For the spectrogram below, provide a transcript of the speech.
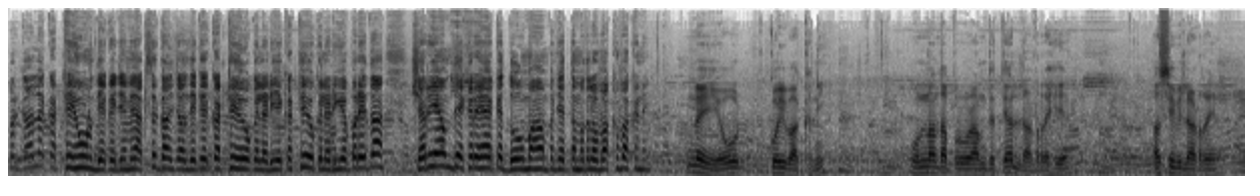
ਪਰ ਗੱਲ ਇਕੱਠੇ ਹੋਣ ਦੀ ਹੈ ਕਿ ਜਿਵੇਂ ਅਕਸਰ ਗੱਲ ਚੱਲਦੀ ਹੈ ਕਿ ਇਕੱਠੇ ਹੋ ਕੇ ਲੜੀਏ ਇਕੱਠੇ ਹੋ ਕੇ ਲੜੀਏ ਪਰ ਇਹ ਤਾਂ ਸ਼ਰੇਆਮ ਦੇਖ ਰਿਹਾ ਕਿ ਦੋ ਮਹਾ ਪੰਚਾਇਤਾਂ ਮਤਲਬ ਵੱਖ-ਵੱਖ ਨੇ। ਨਹੀਂ ਉਹ ਕੋਈ ਵੱਖ ਨਹੀਂ। ਉਹਨਾਂ ਦਾ ਪ੍ਰੋਗਰਾਮ ਦਿੱਤੇ ਲੜ ਰਹੇ ਆ। ਅਸੀਂ ਵੀ ਲੜ ਰਹੇ ਆ।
